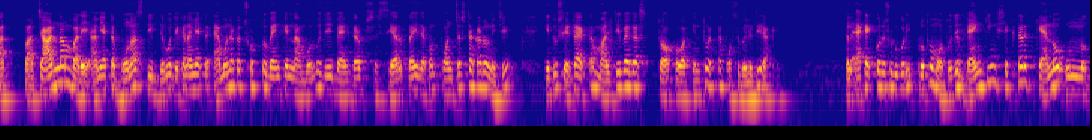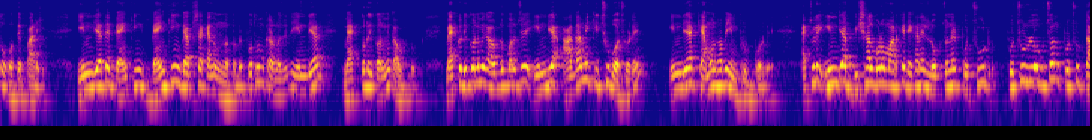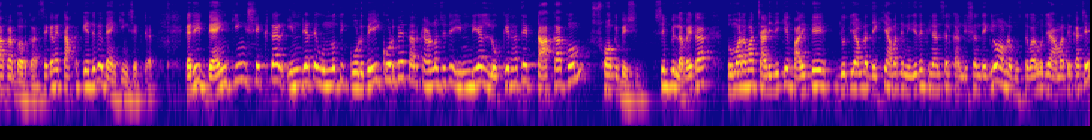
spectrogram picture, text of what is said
আর চার নাম্বারে আমি একটা বোনাস টিপ দেবো, যেখানে আমি একটা এমন একটা ছোট্ট ব্যাংকের নাম বলব, যেই ব্যাংকটার শেয়ার প্রাইস এখন পঞ্চাশ টাকারও নিচে, কিন্তু সেটা একটা মাল্টিব্যাগার স্টক হওয়ার কিন্তু একটা পসিবিলিটি রাখে। তাহলে এক এক করে শুরু করি। প্রথমত যে ব্যাংকিং সেক্টর কেন উন্নত হতে পারে? ইন্ডিয়াতে ব্যাংকিং ব্যাংকিং ব্যবসা কেন উন্নত হবে? প্রথম কারণ হচ্ছে ইন্ডিয়ার macro economic outlook macro economic outlook মানে হচ্ছে ইন্ডিয়া আগামী কিছু বছরে ইন্ডিয়া কেমনভাবে ইম্প্রুভ করবে? অ্যাকচুয়ালি ইন্ডিয়া বিশাল বড় মার্কেট এখানে লোকজনের প্রচুর প্রচুর লোকজন, প্রচুর টাকার দরকার। সেখানে টাকা কে দেবে? ব্যাংকিং সেক্টর কাজেই ব্যাংকিং সেক্টর ইন্ডিয়াতে উন্নতি করবেই করবে, তার কারণ হচ্ছে যে ইন্ডিয়ার লোকের হাতে টাকা কম, শখ বেশি। সিম্পল হবে এটা তোমার আমার চারিদিকে বাড়িতে যদি আমরা দেখি, আমাদের নিজেদের ফিনান্সিয়াল কন্ডিশন দেখলেও আমরা বুঝতে পারব যে আমাদের কাছে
